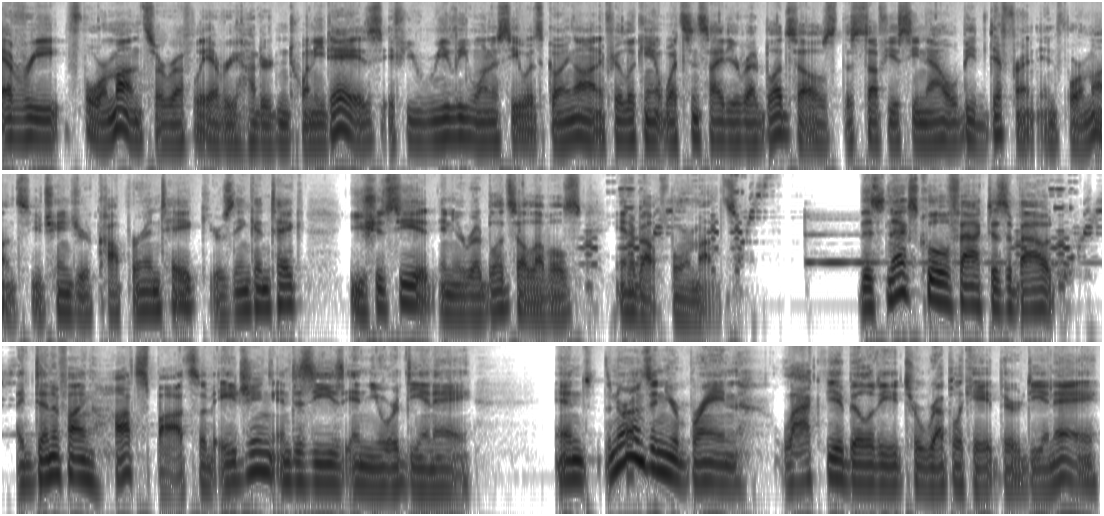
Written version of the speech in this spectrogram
every four months or roughly every 120 days if you really want to see what's going on. If you're looking at what's inside your red blood cells, the stuff you see now will be different in four months. You change your copper intake, your zinc intake, you should see it in your red blood cell levels in about four months. This next cool fact is about identifying hotspots of aging and disease in your DNA. And the neurons in your brain lack the ability to replicate their DNA.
